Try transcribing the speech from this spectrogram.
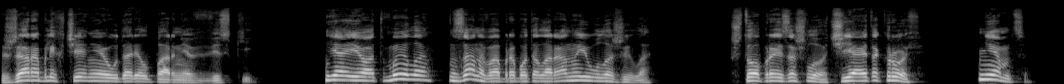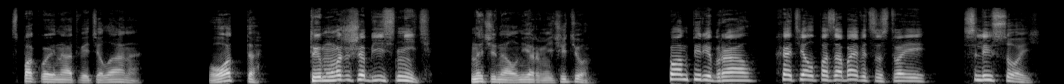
Жар облегчения ударил парня в виски. Я ее отмыла, заново обработала рану и уложила. «Что произошло? Чья это кровь?» «Немца», — спокойно ответила она. «Отто, ты можешь объяснить?» — начинал нервничать он. «Он перебрал, хотел позабавиться с твоей... с лисой.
